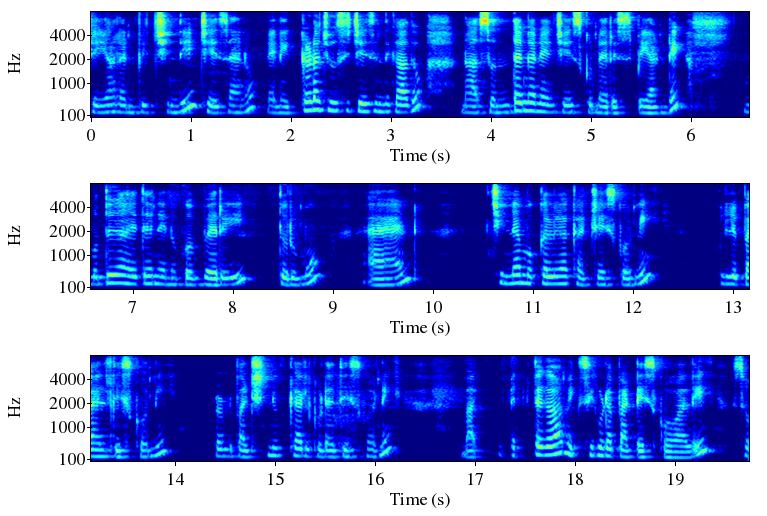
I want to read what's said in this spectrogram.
చేయాలనిపించింది చేశాను. నేను ఎక్కడ చూసి చేసింది కాదు నా సొంతంగా నేను చేసుకున్న రెసిపీ అండి ముందుగా అయితే నేను కొబ్బరి తురుము అండ్ చిన్న ముక్కలుగా కట్ చేసుకొని ఉల్లిపాయలు తీసుకొని రెండు పచ్చిమిరపకాయలు కూడా తీసుకొని మెత్తగా మిక్సీ కూడా పట్టేసుకోవాలి. సో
